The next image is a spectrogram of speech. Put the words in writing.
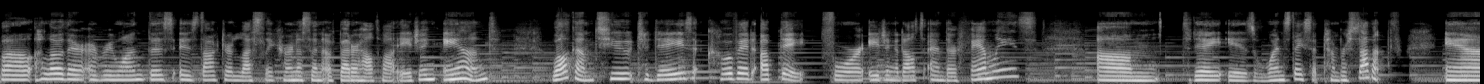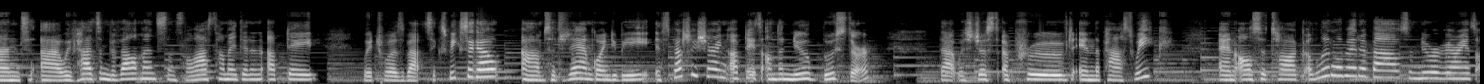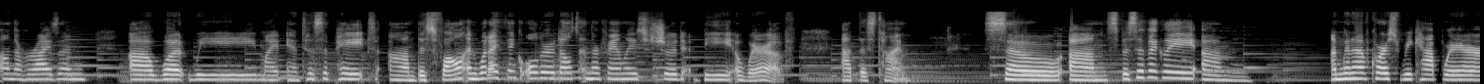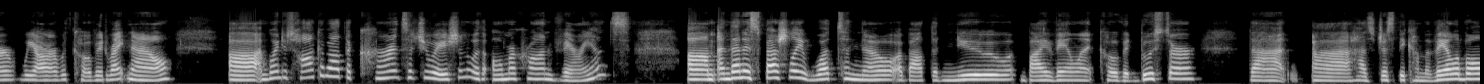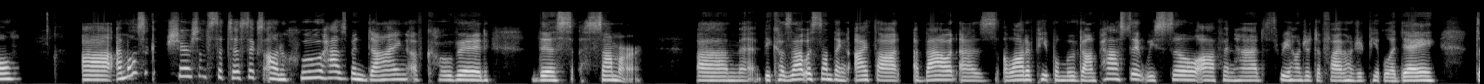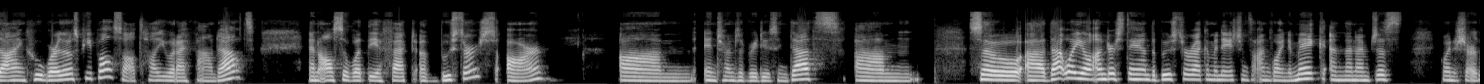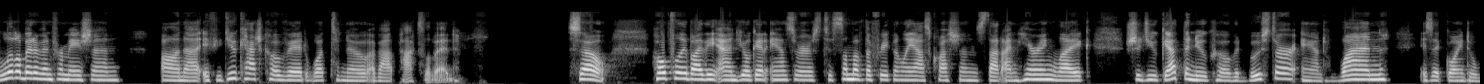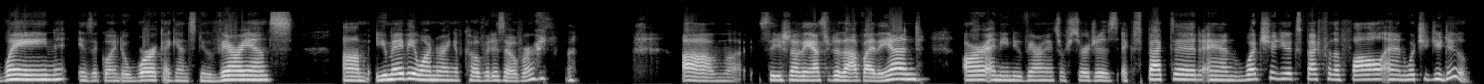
Well, hello there, everyone. This is Dr. Leslie Kernisan of Better Health While Aging, and welcome to today's COVID update for aging adults and their families. Um, today is Wednesday, September 7th, and uh, we've had some developments since the last time I did an update, which was about six weeks ago. Um, so today I'm going to be especially sharing updates on the new booster that was just approved in the past week and also talk a little bit about some newer variants on the horizon, uh, what we might anticipate um, this fall, and what I think older adults and their families should be aware of at this time. So, um, specifically, um, I'm going to, of course, recap where we are with COVID right now. Uh, I'm going to talk about the current situation with Omicron variants. Um, and then, especially, what to know about the new bivalent COVID booster that uh, has just become available. Uh, I'm also going to share some statistics on who has been dying of COVID this summer. Um, because that was something I thought about as a lot of people moved on past it. We still often had 300 to 500 people a day dying. Who were those people? So I'll tell you what I found out and also what the effect of boosters are um, in terms of reducing deaths. Um, so uh, that way you'll understand the booster recommendations I'm going to make. And then I'm just going to share a little bit of information on uh, if you do catch COVID, what to know about Paxlovid. So hopefully by the end, you'll get answers to some of the frequently asked questions that I'm hearing, like, should you get the new COVID booster and when? Is it going to wane? Is it going to work against new variants? Um, you may be wondering if COVID is over. Um, so you should have the answer to that by the end. Are any new variants or surges expected? And what should you expect for the fall? And what should you do?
